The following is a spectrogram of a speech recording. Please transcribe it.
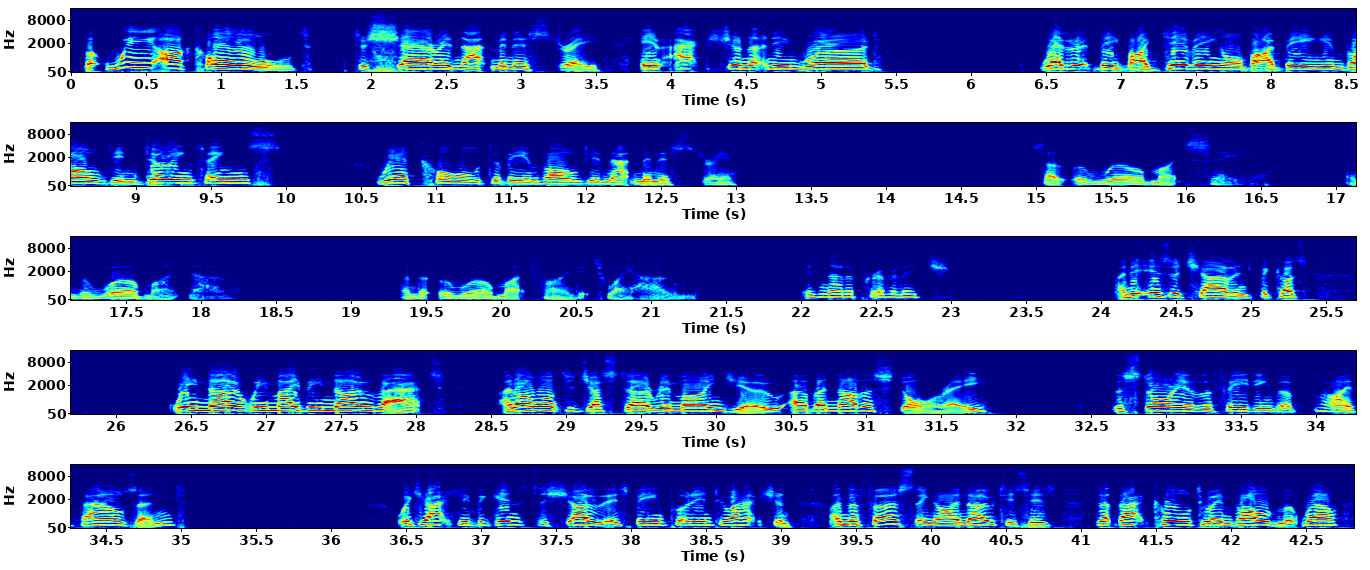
but we are called to share in that ministry in action and in word whether it be by giving or by being involved in doing things, we're called to be involved in that ministry so that the world might see and the world might know and that the world might find its way home. Isn't that a privilege? And it is a challenge because we know, we maybe know that, and I want to just uh, remind you of another story the story of the feeding of 5,000 which actually begins to show this being put into action. And the first thing I notice is that that call to involvement, well,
